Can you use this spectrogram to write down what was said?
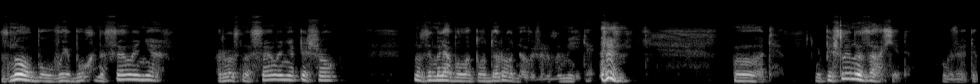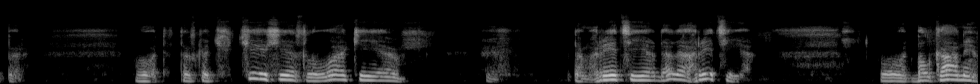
Знову був вибух населення, рост населення пішов. Ну, земля була плодородна, ви ж розумієте. От. І пішли на захід уже тепер. От, так сказати, Чехія, Словакія, там Греція, да-да, Греція, от, Балкани.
